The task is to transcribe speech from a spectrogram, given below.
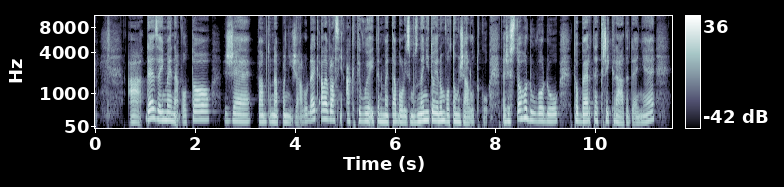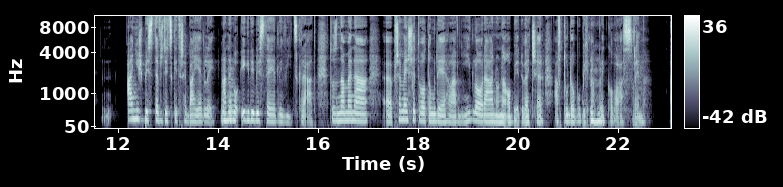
A jde zejména o to, že vám to naplní žaludek, ale vlastně aktivuje i ten metabolismus. Není to jenom o tom žaludku. Takže z toho důvodu to berte třikrát denně aniž byste vždycky třeba jedli, mm-hmm. anebo i kdybyste jedli víckrát. To znamená e, přemýšlet o tom, kdy je hlavní jídlo, ráno, na oběd, večer a v tu dobu bych mm-hmm. aplikovala slim.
